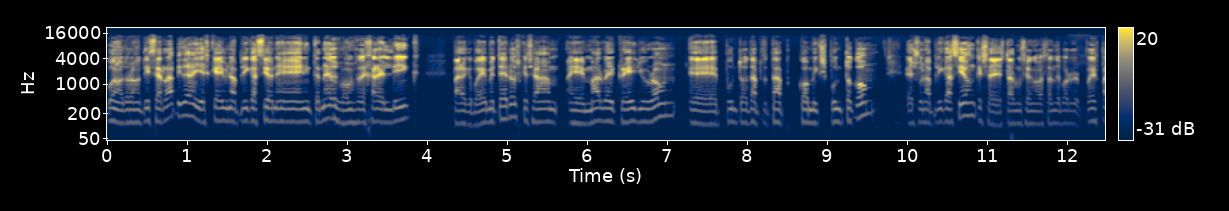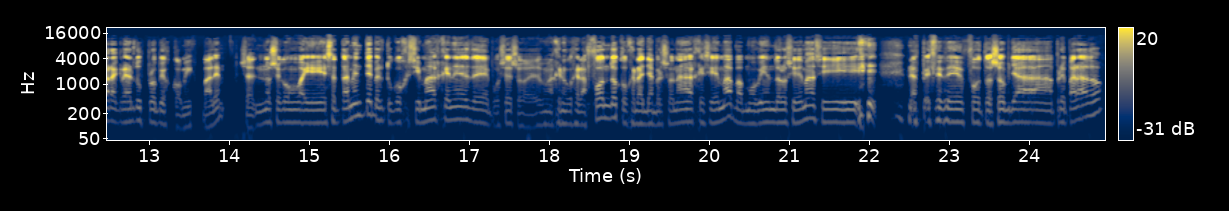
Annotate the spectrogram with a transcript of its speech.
Bueno, otra noticia rápida, y es que hay una aplicación en internet, os vamos a dejar el link para que podáis meteros, que se llama eh, Marvel Create Your Own, eh, comics.com. Es una aplicación que se está anunciando bastante por, pues para crear tus propios cómics, ¿vale? O sea, no sé cómo va a ir exactamente, pero tú coges imágenes de, pues eso, eh, imagino cogerás fondos, cogerás ya personajes y demás, vas moviéndolos y demás, y una especie de Photoshop ya preparado.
